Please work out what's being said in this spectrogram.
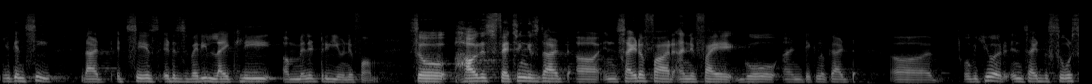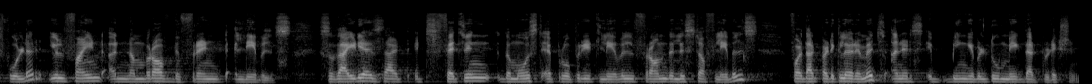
you can see that it says it is very likely a military uniform. So how this fetching is that uh, inside of our, and if I go and take a look at uh, over here inside the source folder, you'll find a number of different labels. So the idea is that it's fetching the most appropriate label from the list of labels for that particular image and it's being able to make that prediction.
